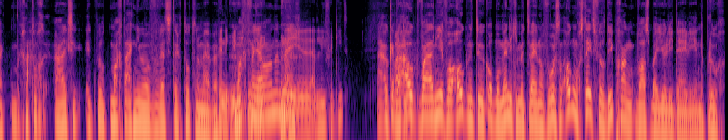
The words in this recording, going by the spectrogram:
ik ga toch. Ajax, ik, ik wil, mag het eigenlijk niet meer over wedstrijd tegen Tottenham hebben. Vind ik mag het van jou, Anne? Nee, nee liever niet. Nou, okay, maar, maar ook, waar in ieder geval ook natuurlijk op het moment dat je met 2-0 voor stond, ook nog steeds veel diepgang was bij jullie Daily in de ploeg.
